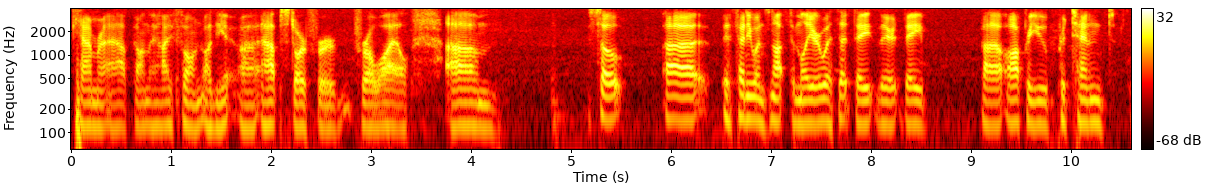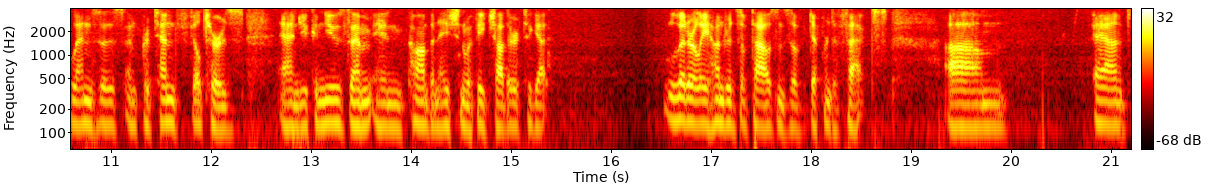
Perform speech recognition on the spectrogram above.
camera app on the iPhone on the uh, App Store for for a while. Um, so, uh, if anyone's not familiar with it, they they uh, offer you pretend lenses and pretend filters, and you can use them in combination with each other to get literally hundreds of thousands of different effects. Um, and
